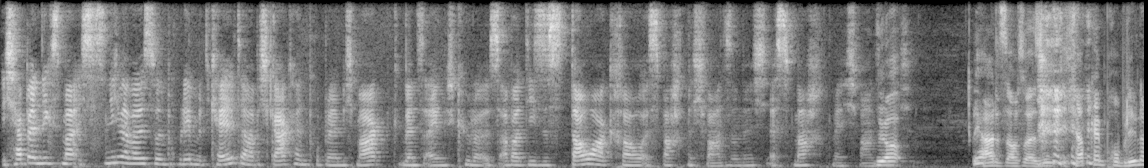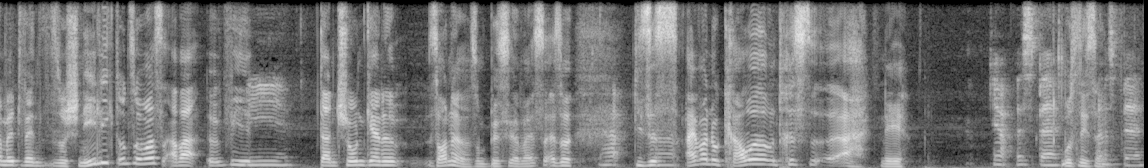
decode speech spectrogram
Ich habe ja nichts mal. Es ist nicht mehr, weil ich so ein Problem mit Kälte habe. Ich gar kein Problem. Ich mag, wenn es eigentlich kühler ist. Aber dieses Dauergrau, es macht mich wahnsinnig. Es macht mich wahnsinnig. Ja. Ja, das ist auch so. Also ich, ich habe kein Problem damit, wenn so Schnee liegt und sowas, aber irgendwie Die, dann schon gerne Sonne, so ein bisschen, weißt du? Also ja, dieses einfach nur graue und triste, ah, nee, Ja, ist bad. Muss nicht sein. Alles bad.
